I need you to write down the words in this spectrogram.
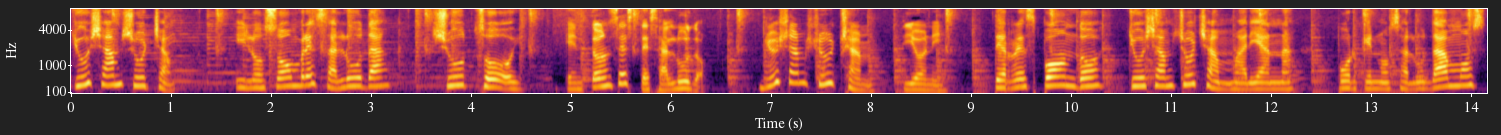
Yusham Shucham y los hombres saludan Shutsoy. Entonces te saludo. Yusham Shucham, Diony. Te respondo Yusham Shucham, Mariana, porque nos saludamos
